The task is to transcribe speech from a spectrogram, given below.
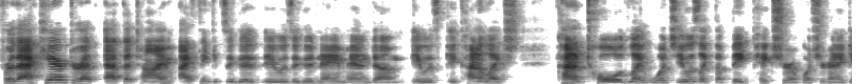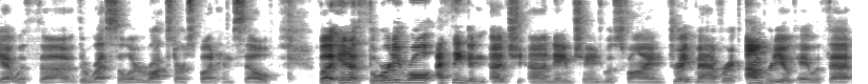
for that character at, at the time, I think it's a good. It was a good name, and um, it was it kind of like kind of told like what it was like the big picture of what you're gonna get with uh, the wrestler Rockstar Spud himself. But in authority role, I think a, a, a, name change was fine. Drake Maverick, I'm pretty okay with that.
